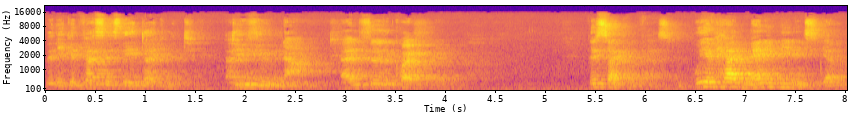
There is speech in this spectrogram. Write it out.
Then he confesses the indictment. Do you not? Answer the question. This I confess. We have had many meetings together,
